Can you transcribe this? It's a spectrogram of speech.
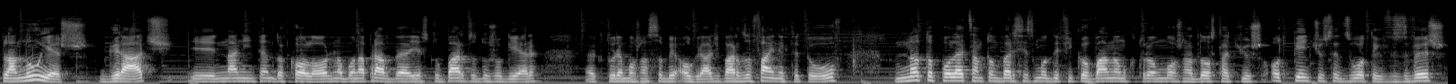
planujesz grać y, na Nintendo Color, no bo naprawdę jest tu bardzo dużo gier, które można sobie ograć, bardzo fajnych tytułów, no to polecam tą wersję zmodyfikowaną, którą można dostać już od 500 zł wzwyż,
